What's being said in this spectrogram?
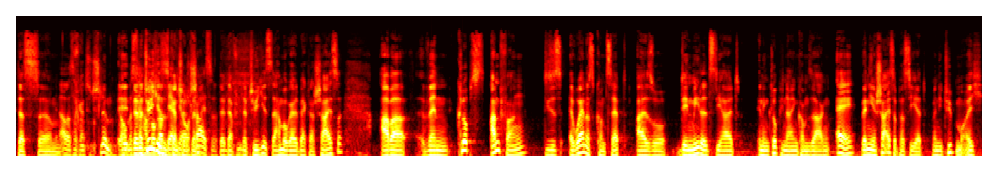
Das, ähm, Aber ist doch ganz schön schlimm. Äh, ist natürlich ist es ganz ja schön schlimm. scheiße. Da, da, natürlich ist der Hamburger Berg da scheiße. Aber wenn Clubs anfangen, dieses Awareness-Konzept, also den Mädels, die halt in den Club hineinkommen, sagen, ey, wenn hier Scheiße passiert, wenn die Typen euch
